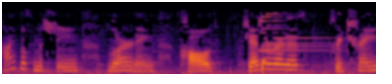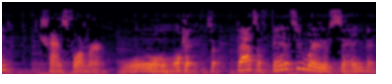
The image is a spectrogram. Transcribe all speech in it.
type of machine learning called generative pre-trained transformer. Oh, okay. So that's a fancy way of saying that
